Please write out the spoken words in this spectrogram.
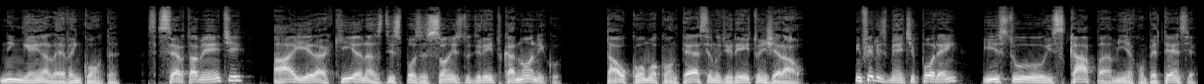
ninguém a leva em conta. Certamente, há hierarquia nas disposições do direito canônico, tal como acontece no direito em geral. Infelizmente, porém, isto escapa à minha competência,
